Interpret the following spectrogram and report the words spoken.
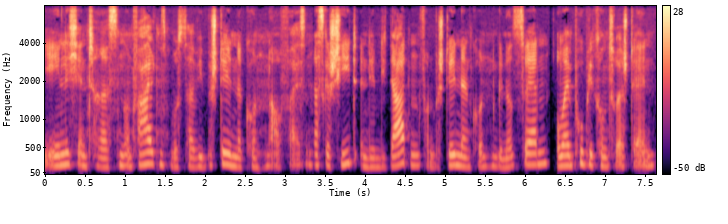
die ähnliche Interessen und Verhaltensmuster wie bestehende Kunden aufweisen. Das geschieht, indem die Daten von bestehenden Kunden genutzt werden, um ein Publikum zu erstellen,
